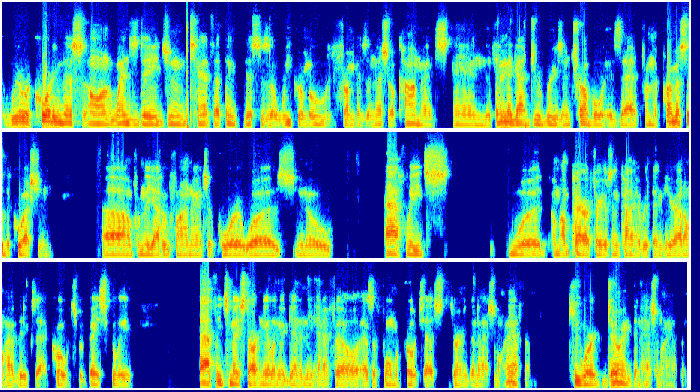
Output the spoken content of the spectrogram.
we're recording this on Wednesday, June 10th. I think this is a week removed from his initial comments. And the thing that got Drew Brees in trouble is that from the premise of the question uh, from the Yahoo Finance reporter was, you know, athletes would, I'm, I'm paraphrasing kind of everything here. I don't have the exact quotes, but basically, athletes may start kneeling again in the NFL as a form of protest during the national anthem. Keyword during the national anthem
